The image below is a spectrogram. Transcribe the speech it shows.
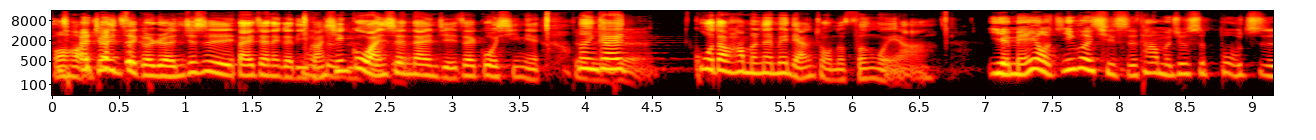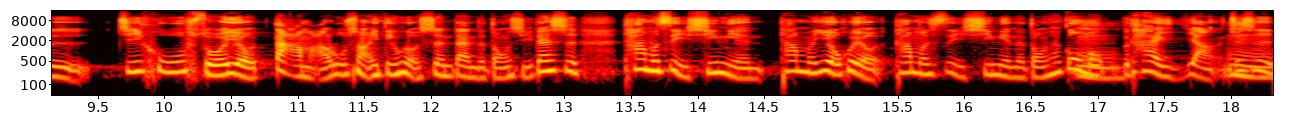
哦，好 就是这个人就是待在那个地方，啊对对先过完圣诞节，再过新年，那对应该过到他们那边两种的氛围啊。也没有，因为其实他们就是布置几乎所有大马路上一定会有圣诞的东西，但是他们自己新年，他们又会有他们自己新年的东西，跟我们不太一样，就是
